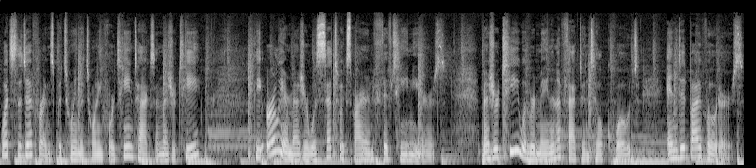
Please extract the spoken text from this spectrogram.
what's the difference between the 2014 tax and Measure T? The earlier measure was set to expire in 15 years. Measure T would remain in effect until, quote, ended by voters,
